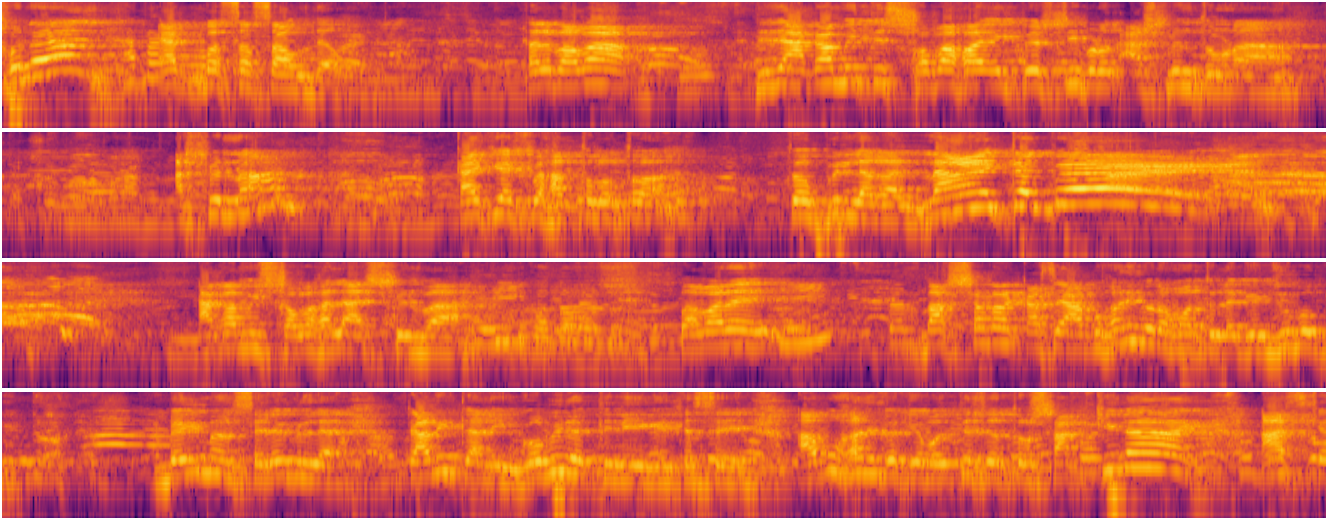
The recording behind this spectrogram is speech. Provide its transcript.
শোনেন এক বাচ্চা চাউল দাও। তাহলে বাবা যদি আগামীতে সভা হয় এই পেস্ট্রি বড় আসবেন তোমরা আসবেন না? কাইকে আসবে হাত তোলো তো। তকবির লাগান। নাই থাকবে আগামী সভা হলে আসবেন বা বাবারে বাদশাটার কাছে আবু হানিফ রহমতুল্লাহকে যুবক বেইমান ছেলেগুলা টানি টানি গভীরাতে নিয়ে গেতেছে। আবু হানিফাকে বলতেছে, তোর সাক্ষী নাই? আজকে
